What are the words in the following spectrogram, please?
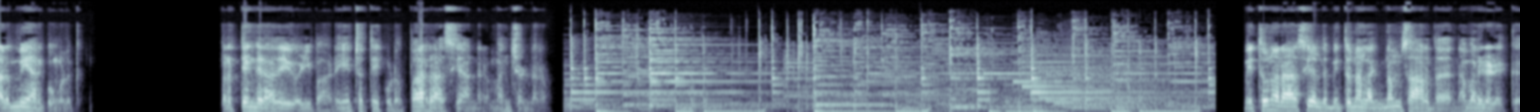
அருமையா இருக்கும் உங்களுக்கு. பிரத்யங்கராதை வழிபாடு ஏற்றத்தை கொடுப்பார் ராசியா நிறம் மஞ்சள் நிறம் மிதுன ராசி அல்லது மிதுன லக்னம் சார்ந்த நபர்களுக்கு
